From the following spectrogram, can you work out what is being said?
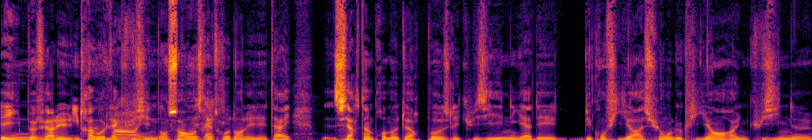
Et il peut faire les travaux peut- de la enfin, cuisine. Donc, sans rentrer trop dans les détails, certains promoteurs posent les cuisines. Il y a des, des configurations où le client aura une cuisine euh,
